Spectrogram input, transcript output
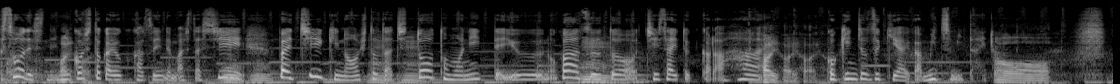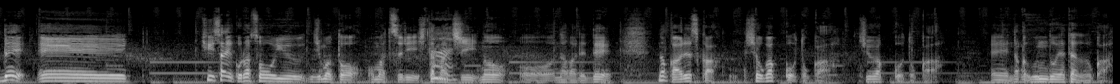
そうですね、はいみこしとかよく担いでましたし、うんうん。やっぱり地域の人たちと共にっていうのがずっと小さい時から、はい。はいはいはいはい。ご近所付き合いが密みたいな。あー。で、えー小さい頃はそういう地元お祭り下町のお流れで、なんかあれですか？小学校とか中学校とか、えーなんか運動やってたとか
